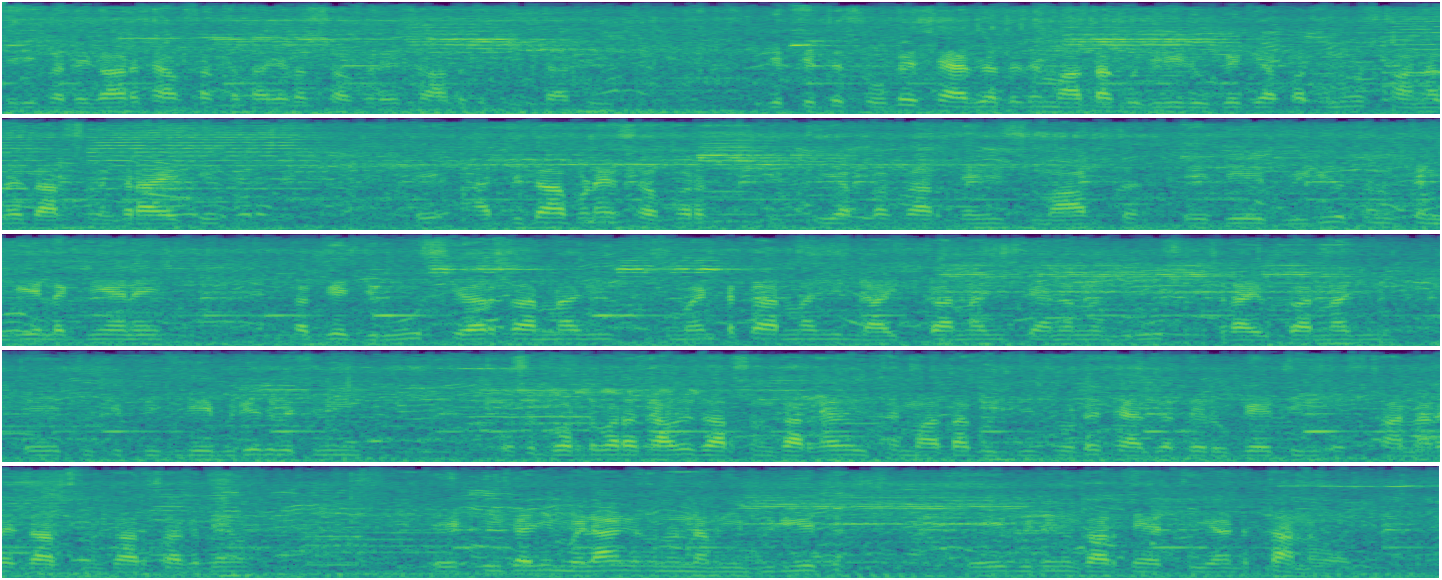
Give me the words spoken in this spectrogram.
ਸ੍ਰੀ ਫਤਿਹਗੜ੍ਹ ਸਾਹਿਬ ਤੱਕ ਦਾ ਜਿਹੜਾ ਸਫਰੇ ਸਾਥ ਕੀਤਾ ਸੀ, ਜਿੱਥੇ ਤੇ ਛੋਟੇ ਸਾਹਿਬਜ਼ਾਦੇ ਤੇ ਮਾਤਾ ਗੁਜਰੀ ਰੁਕੇ ਕੇ ਆਪਾਂ ਤੁਹਾਨੂੰ ਸਥਾਨਾਂ ਦੇ ਦਰਸ਼ਨ ਕਰਾਏ ਸੀ। ਤੇ ਅੱਜ ਦਾ ਆਪਣੇ ਸਫ਼ਰ ਇੱਥੇ ਆਪਾਂ ਕਰਦੇ ਹਾਂ ਜੀ ਸਮਾਪਤ। ਤੇ ਜੇ ਵੀਡੀਓ ਤੁਹਾਨੂੰ ਚੰਗੀਆਂ ਲੱਗੀਆਂ ਨੇ ਅੱਗੇ ਜਰੂਰ ਸ਼ੇਅਰ ਕਰਨਾ ਜੀ ਕਮੈਂਟ ਕਰਨਾ ਜੀ ਲਾਈਕ ਕਰਨਾ ਜੀ ਚੈਨਲ ਨੂੰ ਜਰੂਰ ਸਬਸਕ੍ਰਾਈਬ ਕਰਨਾ ਜੀ। ਤੇ ਤੁਸੀਂ ਪਿਛਲੀ ਵੀਡੀਓ ਦੇ ਵਿੱਚ ਵੀ ਉਸ ਗੁਰਦੁਆਰਾ ਸਾਹਿਬ ਦੇ ਦਰਸ਼ਨ ਕਰ ਸਕਦੇ ਹੋ, ਜਿੱਥੇ ਮਾਤਾ ਗੁਜਰੀ ਛੋਟੇ ਸਾਹਿਬਜ਼ਾਦੇ ਰੁਕੇ ਸੀ ਉਸ ਸਥਾਨਾਂ ਦੇ ਦਰਸ਼ਨ ਕਰ ਸਕਦੇ ਹੋ। ਤੇ ਠੀਕ ਹੈ ਜੀ, ਮਿਲਾਂਗੇ ਤੁਹਾਨੂੰ ਨਵੀਂ ਵੀਡੀਓ 'ਚ। ਇਹ ਵੀਡੀਓ ਨੂੰ ਕਰਦੇ ਹਾਂ ਇੱਥੇ ਐਂਡ ਧੰਨਵਾਦ।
